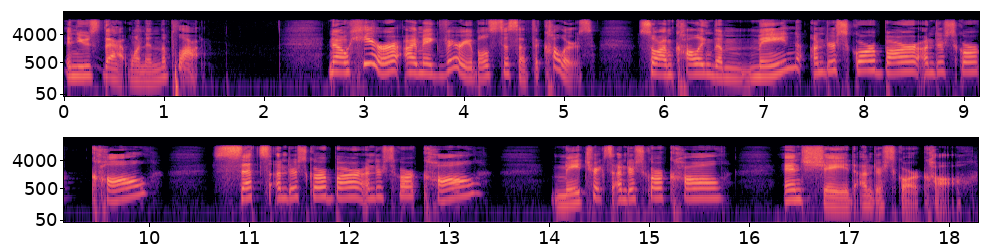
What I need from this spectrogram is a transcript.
and used that one in the plot. Now here I make variables to set the colors. So I'm calling the main underscore bar underscore call sets underscore bar underscore call, matrix underscore call, and shade underscore call.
